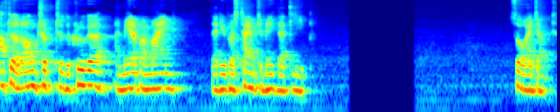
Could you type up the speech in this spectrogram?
After a long trip to the Kruger, I made up my mind that it was time to make that leap. So I jumped.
